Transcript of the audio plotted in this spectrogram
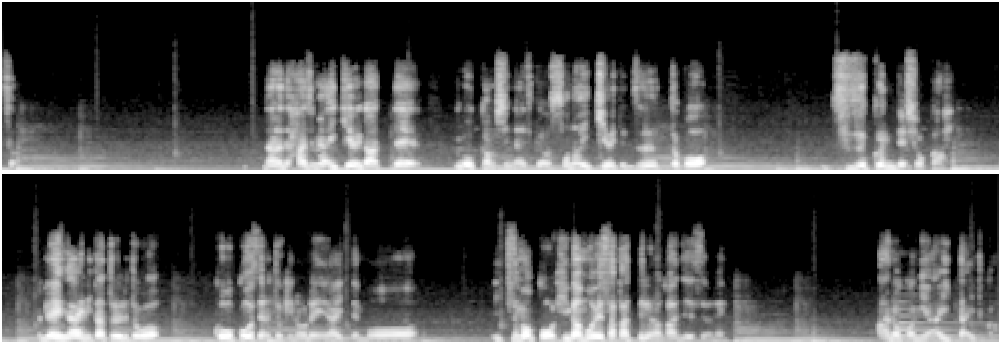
そう。なので、初めは勢いがあって動くかもしれないですけど、その勢いってずっとこう、続くんでしょうか。恋愛に例えると、高校生の時の恋愛ってもう、いつもこう火が燃え盛ってるような感じですよね。あの子に会いたいとか、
